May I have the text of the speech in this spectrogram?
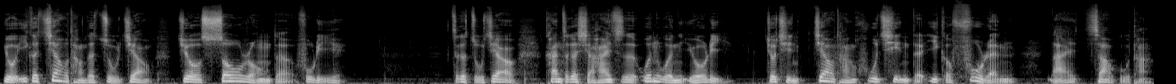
有一个教堂的主教，就收容的傅立叶。这个主教看这个小孩子温文有礼，就请教堂附近的一个妇人。来照顾他，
